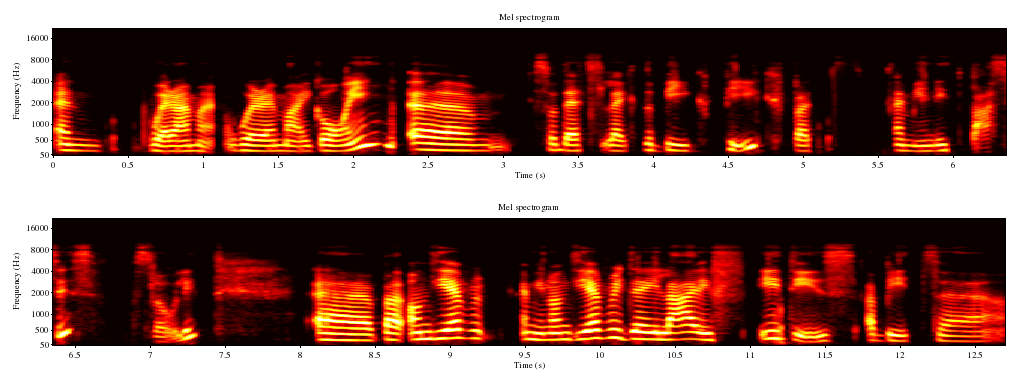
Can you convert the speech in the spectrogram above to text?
and where am I where am I going. Um, so that's like the big peak, but I mean it passes slowly. Uh, but on the every, I mean on the everyday life, it is a bit. Uh,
